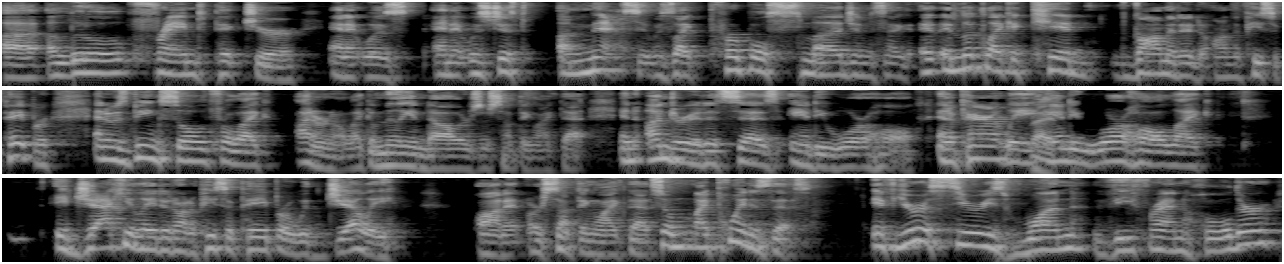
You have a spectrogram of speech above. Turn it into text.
uh, a little framed picture and it was and it was just a mess. It was like purple smudge, and it's like it, it, looked like a kid vomited on the piece of paper, and it was being sold for like I don't know, like a million dollars or something like that. And under it, it says Andy Warhol, and apparently right. Andy Warhol like ejaculated on a piece of paper with jelly on it or something like that. So my point is this: if you're a Series One VeeFriend holder,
